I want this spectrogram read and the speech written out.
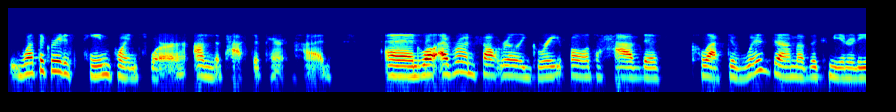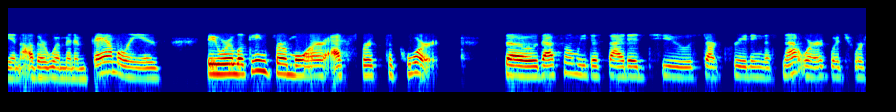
what the greatest pain points were on the path to parenthood. And while everyone felt really grateful to have this collective wisdom of the community and other women and families, they were looking for more expert support. So that's when we decided to start creating this network, which we're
